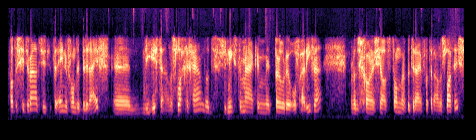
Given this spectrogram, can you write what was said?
Wat de situatie is, dat er een of ander bedrijf, die is daar aan de slag gegaan. Dat heeft dus niks te maken met ProRail of Arriva. Maar dat is gewoon een zelfstandig bedrijf wat er aan de slag is.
